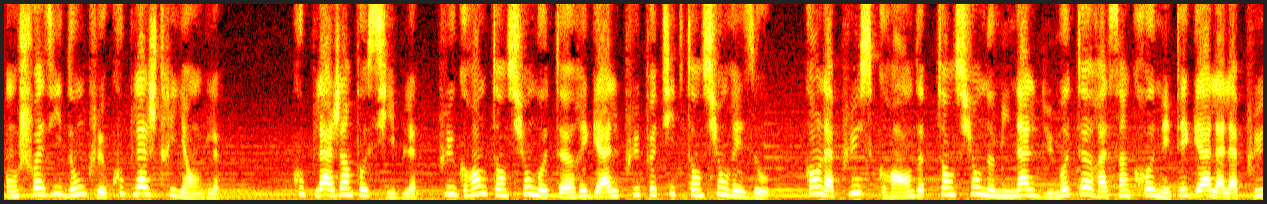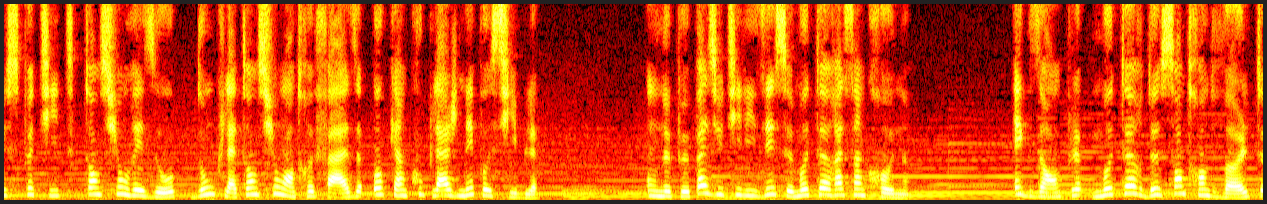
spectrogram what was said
On choisit donc le couplage triangle. Couplage impossible. Plus grande tension moteur égale plus petite tension réseau. Quand la plus grande tension nominale du moteur asynchrone est égale à la plus petite tension réseau, donc la tension entre phases, aucun couplage n'est possible. On ne peut pas utiliser ce moteur asynchrone. Exemple, moteur 230 volts,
